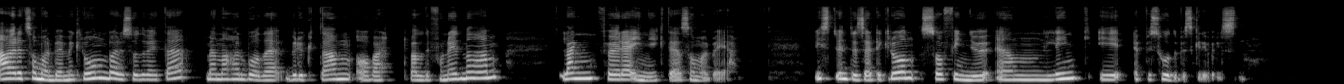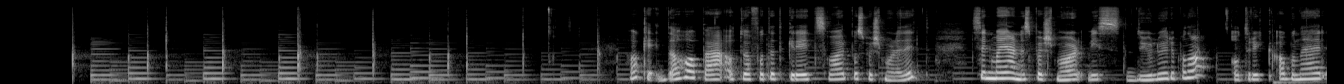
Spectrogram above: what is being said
Jeg har et samarbeid med Kron, bare så du vet det, men jeg har både brukt dem og vært veldig fornøyd med dem lenge før jeg inngikk det samarbeidet. Hvis du er interessert i Kron, så finner du en link i episodebeskrivelsen. Ok, da håper jeg at du har fått et greit svar på spørsmålet ditt. Send meg gjerne spørsmål hvis du lurer på noe, og trykk abonner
